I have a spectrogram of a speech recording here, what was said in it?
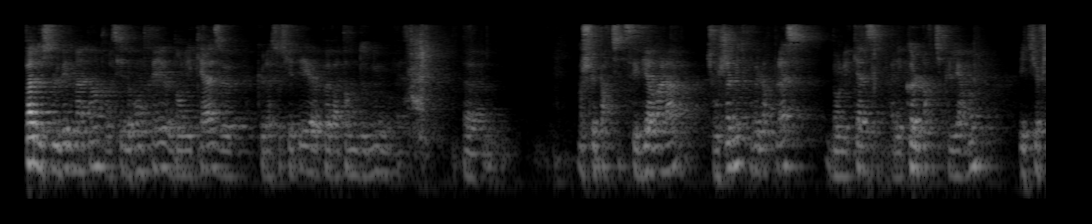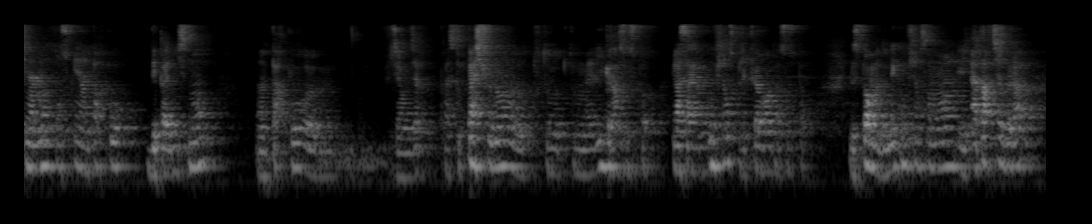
Pas de se lever le matin pour essayer de rentrer dans les cases que la société euh, peut attendre de nous. Euh, moi, je fais partie de ces gamins-là qui n'ont jamais trouvé leur place dans les cases, à l'école particulièrement, et qui ont finalement construit un parcours d'épanouissement, un parcours, euh, j'ai envie de dire, presque passionnant tout au, tout, ma vie grâce au sport, grâce à la confiance que j'ai pu avoir grâce au sport. Le sport m'a donné confiance en moi, et à partir de là,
